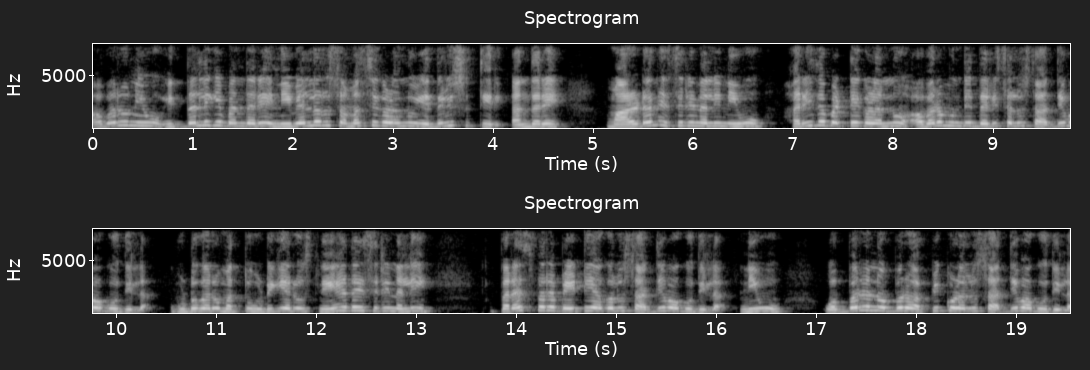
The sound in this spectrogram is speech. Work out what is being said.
ಅವರು ನೀವು ಇದ್ದಲ್ಲಿಗೆ ಬಂದರೆ ನೀವೆಲ್ಲರೂ ಸಮಸ್ಯೆಗಳನ್ನು ಎದುರಿಸುತ್ತೀರಿ. ಅಂದರೆ, ಮಾರ್ಡನ್ ಹೆಸರಿನಲ್ಲಿ ನೀವು ಹರಿದ ಬಟ್ಟೆಗಳನ್ನು ಅವರ ಮುಂದೆ ಧರಿಸಲು ಸಾಧ್ಯವಾಗುವುದಿಲ್ಲ. ಹುಡುಗರು ಮತ್ತು ಹುಡುಗಿಯರು ಸ್ನೇಹದ ಹೆಸರಿನಲ್ಲಿ ಪರಸ್ಪರ ಭೇಟಿಯಾಗಲು ಸಾಧ್ಯವಾಗುವುದಿಲ್ಲ. ನೀವು ಒಬ್ಬರನ್ನೊಬ್ಬರು ಅಪ್ಪಿಕೊಳ್ಳಲು ಸಾಧ್ಯವಾಗುವುದಿಲ್ಲ.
